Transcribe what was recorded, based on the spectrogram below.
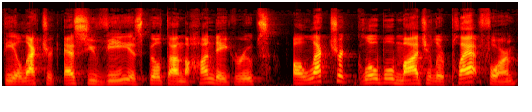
The electric SUV is built on the Hyundai Group's Electric Global Modular Platform,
